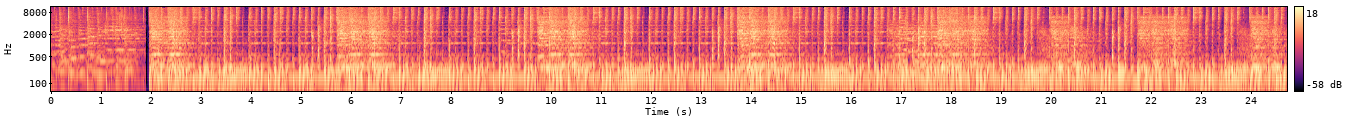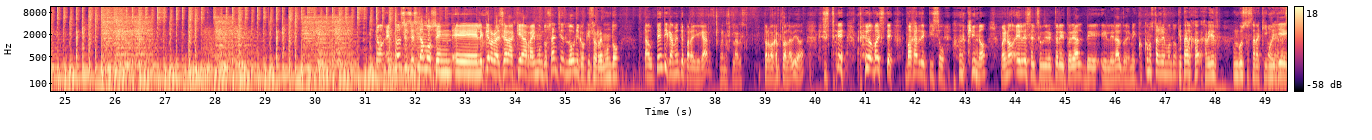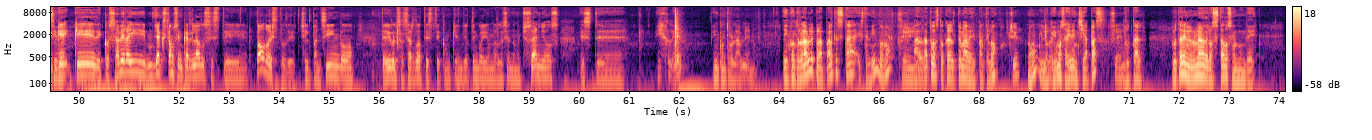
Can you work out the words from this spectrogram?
Entonces estamos en. eh, le quiero agradecer aquí a Raimundo Sánchez. Lo único que hizo Raimundo auténticamente para llegar. Bueno, claro, es trabajar toda la vida, ¿verdad? este, pero va este, bajar de piso, aquí no. Bueno, él es el subdirector editorial de El Heraldo de México. ¿Cómo estás, Raimundo? ¿Qué tal, Ja- Javier? Un gusto estar aquí. Oye. ¿qué, qué de cosas. A ver, ahí, ya que estamos encarrilados, este, todo esto de Chilpancingo, te digo, el sacerdote este con quien yo tengo ahí una relación de muchos años, este, híjole, incontrolable, ¿no? Incontrolable, pero aparte se está extendiendo, ¿no? Sí. Al rato vas a tocar el tema de Panteló, Sí. ¿no? Y lo Claro. que vimos ayer en Chiapas, Sí. brutal. Brutal en uno de los estados en donde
